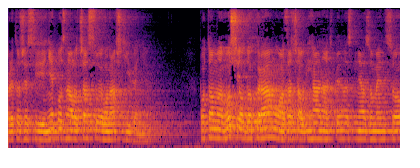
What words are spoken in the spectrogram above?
pretože si nepoznalo čas svojho navštívenia. Potom vošiel do chrámu a začal vyháňať peniazomencov,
